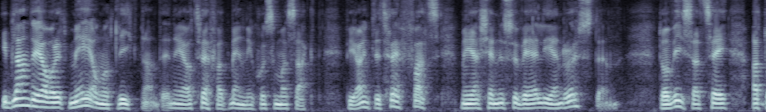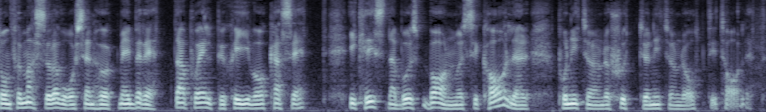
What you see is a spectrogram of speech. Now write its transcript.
Ibland har jag varit med om något liknande när jag har träffat människor som har sagt vi har inte träffats men jag känner så väl igen rösten. Det har visat sig att de för massor av år sedan hört mig berätta på LP-skiva och kassett i kristna barnmusikaler på 1970- och 1980-talet.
